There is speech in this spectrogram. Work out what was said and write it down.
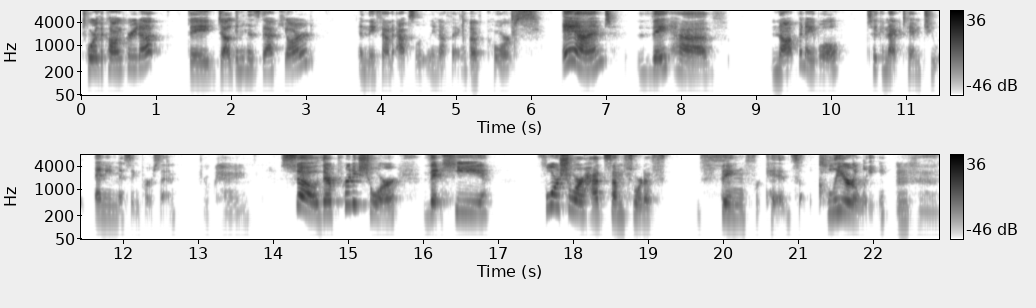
tore the concrete up. They dug in his backyard and they found absolutely nothing. of course. And they have not been able to connect him to any missing person. Okay. So they're pretty sure that he, for sure, had some sort of thing for kids, clearly. Mm-hmm.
